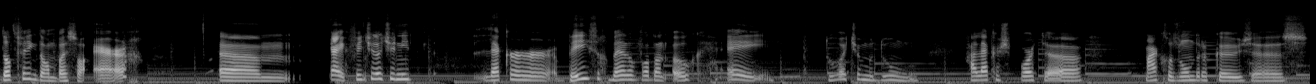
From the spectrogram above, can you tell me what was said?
Dat vind ik dan best wel erg. Um, kijk, vind je dat je niet lekker bezig bent of wat dan ook? Hey, doe wat je moet doen. Ga lekker sporten maak gezondere keuzes.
